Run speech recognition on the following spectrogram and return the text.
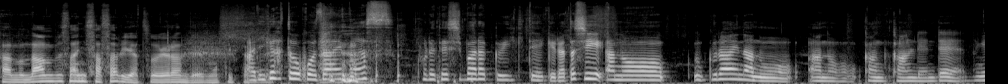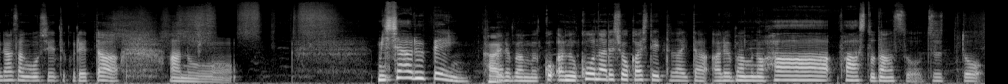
あの南部さんに刺さるやつを選んで持ってきたんで。ありがとうございます。これでしばらく生きていける。私あのウクライナのあの関関連でなぎらさんが教えてくれたあのミシャ・アルペリンはい。アルバム、こあのコーナーで紹介していただいたアルバムの Her First Dance をずっと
